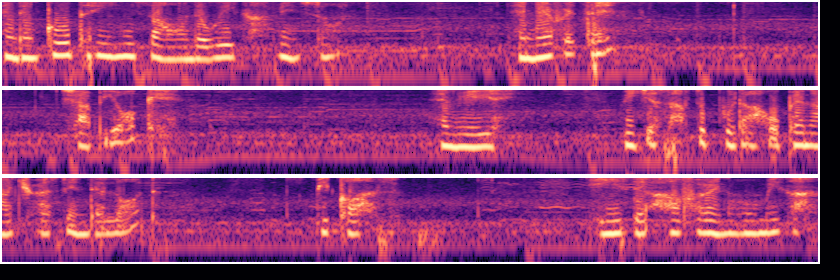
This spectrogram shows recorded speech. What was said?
And the good things are on the way coming soon. And everything shall be okay. And we we just have to put our hope and our trust in the Lord. Because He is the Alpha and Omega,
